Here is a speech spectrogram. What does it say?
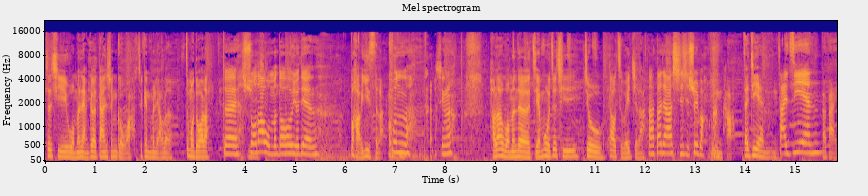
这期我们两个单身狗啊，就跟你们聊了这么多了。对，说到我们都有点不好意思了，困了，行了。好了，我们的节目这期就到此为止了。那大家洗洗睡吧。嗯，好，再见。再见，拜拜。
